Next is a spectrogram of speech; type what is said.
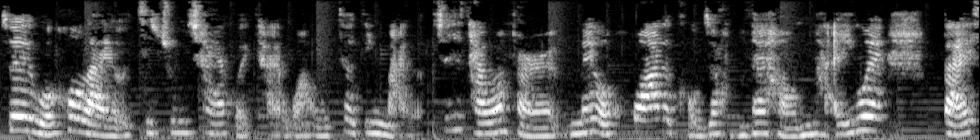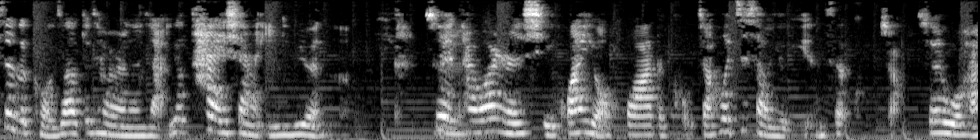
所以我后来有一次出差回台湾，我特地买了。其实台湾反而没有花的口罩不太好买，因为白色的口罩对台湾人来讲又太像医院了。所以台湾人喜欢有花的口罩，或至少有颜色口罩。所以我还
